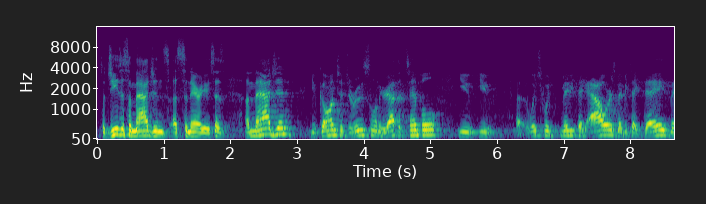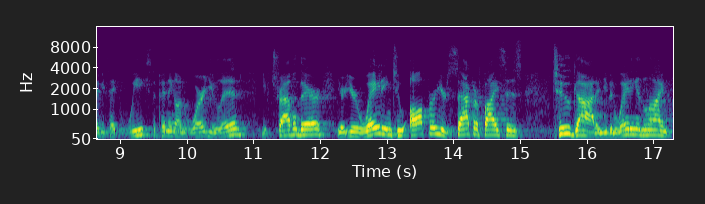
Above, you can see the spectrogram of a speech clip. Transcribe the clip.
So Jesus imagines a scenario. He says, Imagine you've gone to Jerusalem, you're at the temple, you've, you've uh, which would maybe take hours, maybe take days, maybe take weeks, depending on where you lived. You've traveled there, you're, you're waiting to offer your sacrifices to God, and you've been waiting in line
